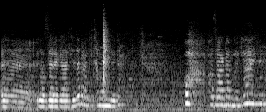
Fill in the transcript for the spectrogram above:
ee, lazere geldi de ben de tamam dedim. Oh pazardan da geldim.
